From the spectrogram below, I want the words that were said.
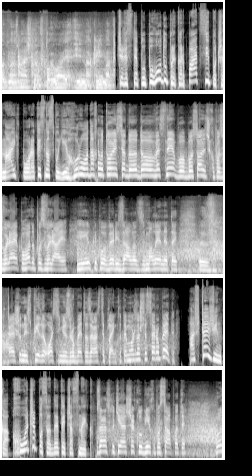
однозначно впливає і на клімат. Через теплу погоду прикарпатці починають поратись на своїх городах. Готуюся до, до весни, бо, бо сонечко дозволяє, погода дозволяє. Гілки повирізала з малини та е, каже, що не спіли осінню зробити, зараз тепленько. Та можна ще це робити. А ще жінка хоче посадити часник. Зараз хотіла ще клубніку посапати. Бо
